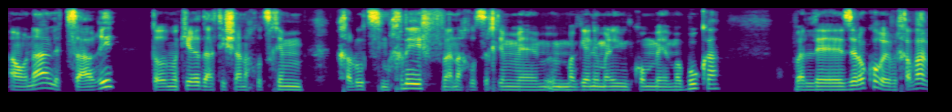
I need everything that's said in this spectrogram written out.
העונה לצערי. אתה מכיר את דעתי שאנחנו צריכים חלוץ מחליף ואנחנו צריכים אה, מגן ימני במקום מבוקה אבל זה לא קורה וחבל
